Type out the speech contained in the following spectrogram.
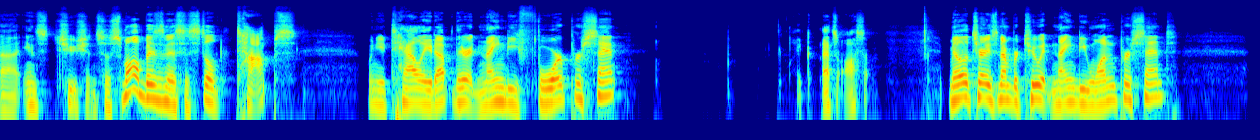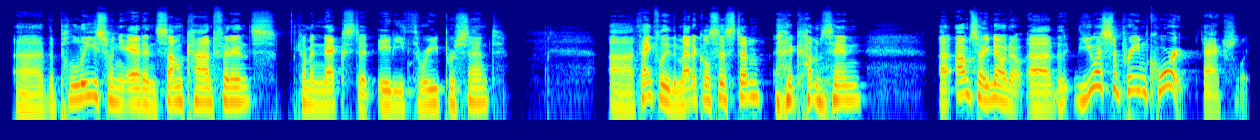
uh, institutions. So small business is still tops when you tally it up, they're at 94%. Like, that's awesome. Military's number two at 91%. Uh, the police, when you add in some confidence, coming next at 83%. Uh, thankfully, the medical system comes in. Uh, I'm sorry, no, no. Uh, the, the U.S. Supreme Court actually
